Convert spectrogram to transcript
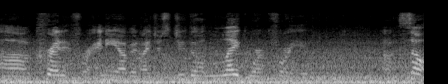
uh, credit for any of it. I just do the legwork for you. Uh, so,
